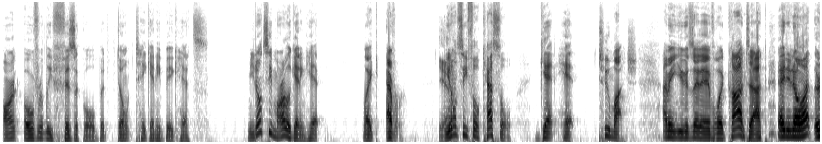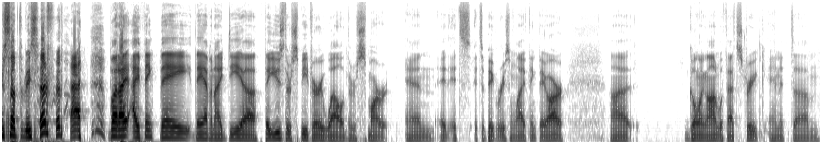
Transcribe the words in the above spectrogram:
aren't overly physical, but don't take any big hits. I mean, you don't see Marleau getting hit, like ever. Yeah. You don't see Phil Kessel get hit too much. I mean, you could say they avoid contact, and you know what? There's something to be said for that. But I, I think they they have an idea. They use their speed very well. They're smart, and it, it's it's a big reason why I think they are uh, going on with that streak. And it um,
